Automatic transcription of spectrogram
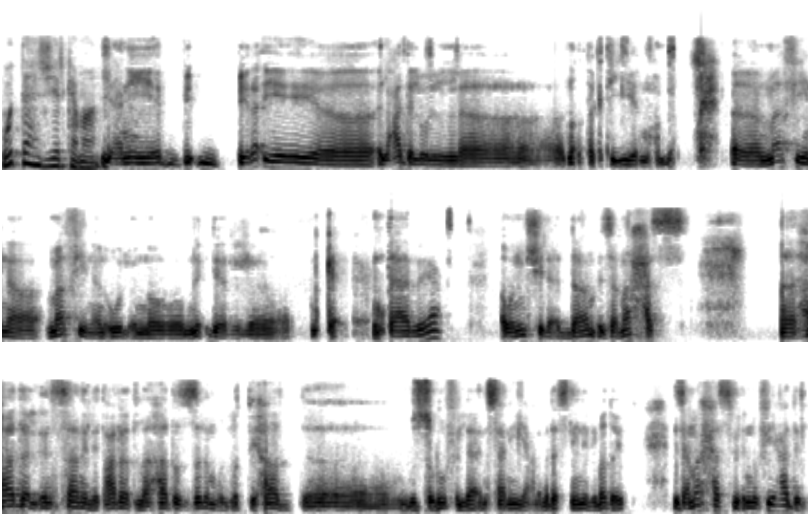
والتهجير كمان؟ يعني برأيي آه، العدل والنقطه كثير مهمة. آه، ما فينا ما فينا نقول إنه بنقدر آه، نتابع أو نمشي لقدام إذا ما حس آه، هذا الإنسان اللي تعرض لهذا الظلم والاضطهاد والظروف اللا انسانيه على مدى السنين اللي مضت إذا ما حس بإنه في عدل.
